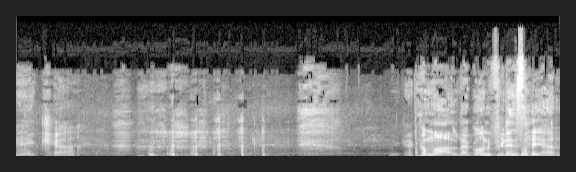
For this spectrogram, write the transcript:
ਹੈ ਕਿਆ ਕਮਾਲ ਦਾ ਕੌਨਫੀਡੈਂਸ ਹੈ ਯਾਰ।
